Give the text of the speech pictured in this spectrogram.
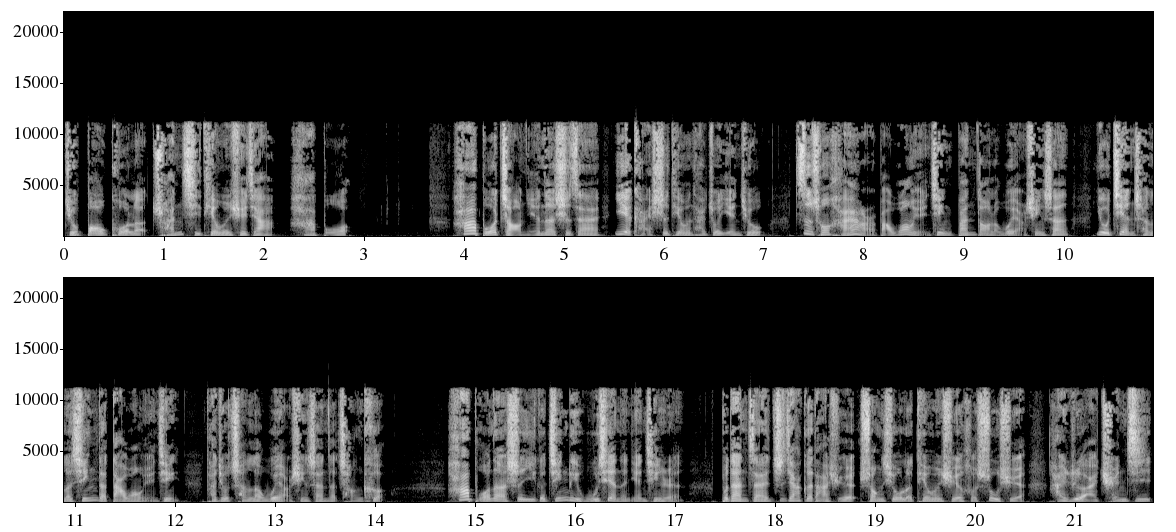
就包括了传奇天文学家哈勃。哈勃早年呢是在叶凯士天文台做研究，自从海尔把望远镜搬到了威尔逊山，又建成了新的大望远镜，他就成了威尔逊山的常客。哈勃呢是一个精力无限的年轻人。不但在芝加哥大学双修了天文学和数学，还热爱拳击。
